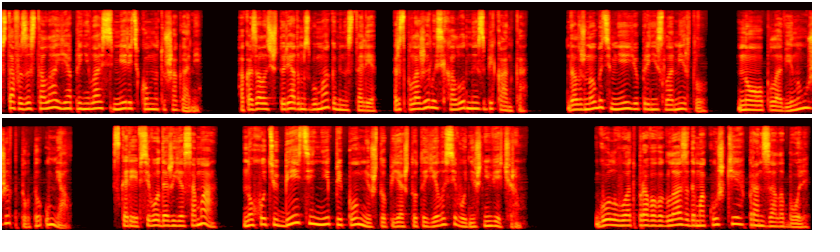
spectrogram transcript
Встав из-за стола, я принялась мерить комнату шагами. Оказалось, что рядом с бумагами на столе расположилась холодная запеканка. Должно быть, мне ее принесла Миртл, но половину уже кто-то умял. Скорее всего, даже я сама, но хоть убейте, не припомню, чтоб я что-то ела сегодняшним вечером. Голову от правого глаза до макушки пронзала боль.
